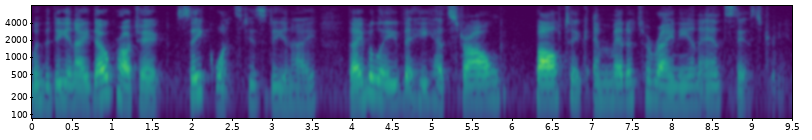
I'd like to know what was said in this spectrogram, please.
When the DNA Doe Project sequenced his DNA, they believed that he had strong Baltic and Mediterranean ancestry.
